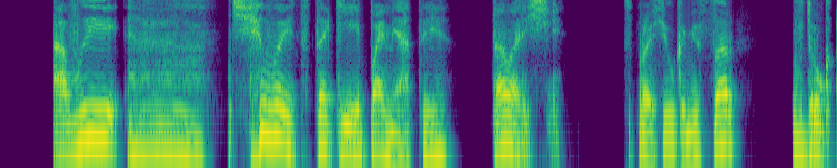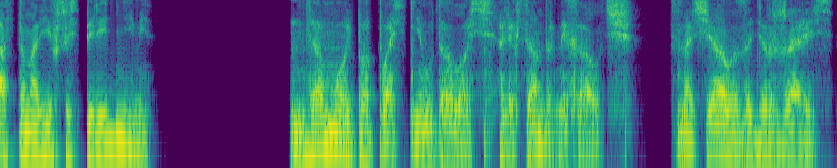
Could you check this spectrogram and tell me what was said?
— А вы... Э, чего это такие помятые, товарищи? — спросил комиссар, вдруг остановившись перед ними. — Домой попасть не удалось, Александр Михайлович. Сначала задержались,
